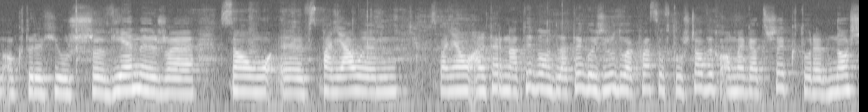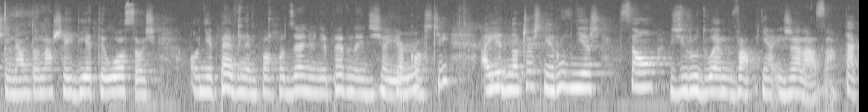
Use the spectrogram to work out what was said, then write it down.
yy, o których już wiemy, że są yy, wspaniałym, wspaniałą alternatywą dla tego źródła kwasów tłuszczowych omega-3, które wnosi nam do naszej diety łosoś o niepewnym pochodzeniu, niepewnej dzisiaj jakości, a jednocześnie również są źródłem wapnia i żelaza. Tak,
